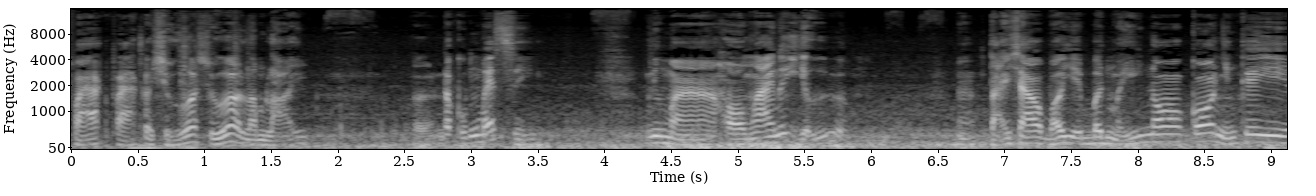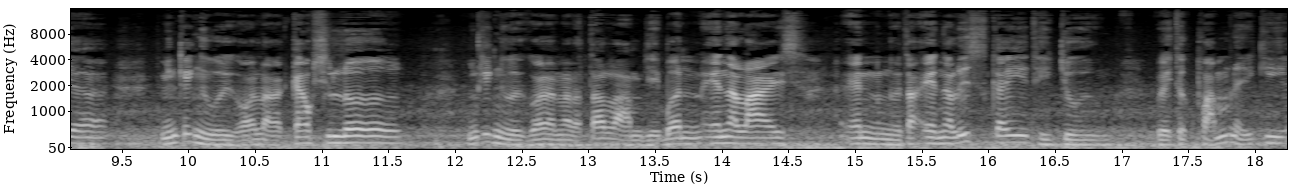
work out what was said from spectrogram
phạt phạt rồi sửa sửa làm lại ờ, nó cũng messy. Nhưng mà hồn ai nó giữ rồi. Ờ, tại sao? Bởi vì bên mỹ nó có những cái những cái người gọi là counselor những cái người gọi là, là ta làm về bên analyze người ta analyst cái thị trường về thực phẩm này kia.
